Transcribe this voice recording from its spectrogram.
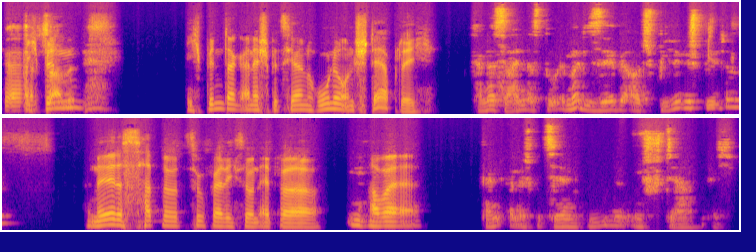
Ja, ich bin, ich bin dank einer speziellen Rune unsterblich. Kann das sein, dass du immer dieselbe Art Spiele gespielt hast? Nee, das hat nur zufällig so in etwa, mhm. aber. Dank einer speziellen Rune unsterblich.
